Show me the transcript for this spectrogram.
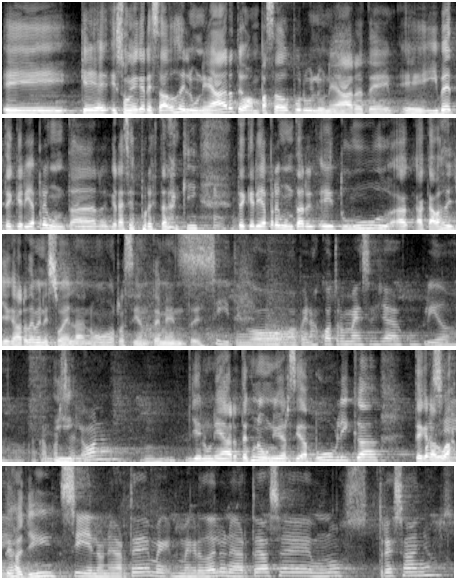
Eh, que son egresados del UNEARTE o han pasado por el UNEARTE. Eh, Ivette, te quería preguntar, gracias por estar aquí, te quería preguntar, eh, tú acabas de llegar de Venezuela, ¿no? Recientemente. Sí, tengo apenas cuatro meses ya cumplidos acá en Barcelona. Y, y el UNEARTE es una universidad pública, ¿te pues graduaste allí? Sí, en la UNEARTE, me, me gradué de la UNEARTE hace unos tres años.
